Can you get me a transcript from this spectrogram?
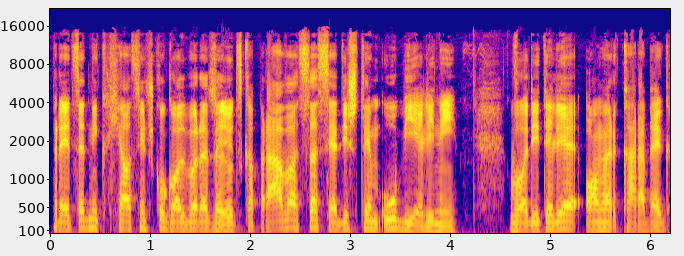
predsjednik Helsinčkog odbora za ljudska prava sa sedištem u Bijeljini. Voditelj je Omer Karabeg.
